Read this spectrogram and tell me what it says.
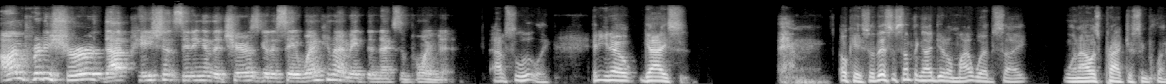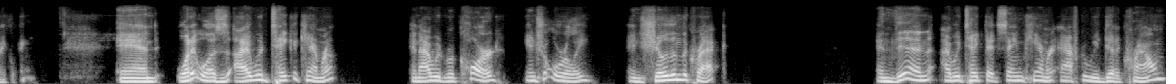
I'm pretty sure that patient sitting in the chair is going to say, when can I make the next appointment? Absolutely. And, you know, guys, okay, so this is something I did on my website when I was practicing clinically. And what it was is I would take a camera and I would record intraorally and show them the crack and then I would take that same camera after we did a crown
